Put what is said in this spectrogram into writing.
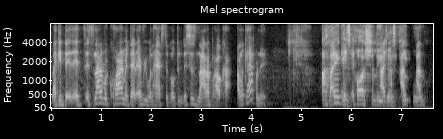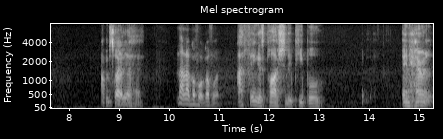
Like it, it it's not a requirement that everyone has to go through. This is not about Colin Kaepernick. I Like, think it's it- partially I- just I- people. I- am sorry. Go ahead. No, no, go for it. Go for it. I think it's partially people inherent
